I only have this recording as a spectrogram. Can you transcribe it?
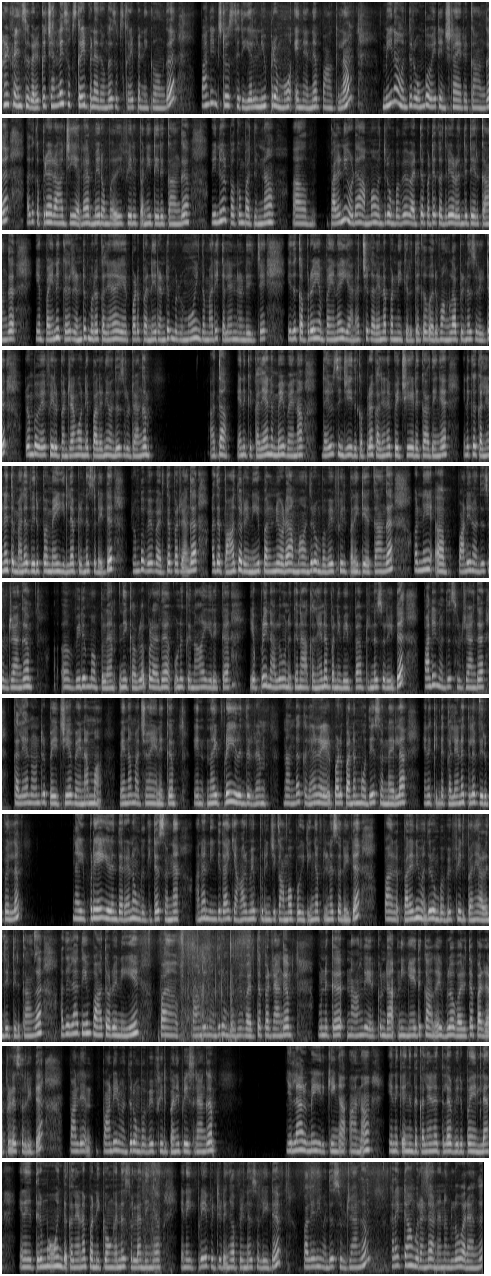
Hi friends இது வரைக்கும் சேனலை சப்ஸ்கிரைப் பண்ணாதவங்க சப்ஸ்கிரைப் பண்ணிக்கோங்க. Pandian store serial new promo என்னென்னு பார்க்கலாம். மீனா வந்து ரொம்பவே டென்ஷனாக இருக்காங்க. அதுக்கப்புறம் ராஜி எல்லாருமே ரொம்பவே ஃபீல் பண்ணிகிட்டு இருக்காங்க. இன்னொரு பக்கம் பார்த்தோம்னா பழனியோட அம்மா வந்து ரொம்பவே வருத்தப்பட்டு கதிரை எழுந்துட்டு இருக்காங்க. என் பையனுக்கு ரெண்டு முறை கல்யாணம் ஏற்பாடு பண்ணி ரெண்டு முறமும் இந்த மாதிரி கல்யாணம் நடந்துச்சு. இதுக்கப்புறம் என் பையனை யாராச்சும் கல்யாணம் பண்ணிக்கிறதுக்கு வருவாங்களா அப்படின்னு சொல்லிட்டு ரொம்பவே ஃபீல் பண்ணுறாங்க உடனே பழனி வந்து சொல்கிறாங்க அதான் எனக்கு கல்யாணமே வேணாம். தயவு செஞ்சு இதுக்கப்புறம் கல்யாண பேச்சே எடுக்காதீங்க. எனக்கு கல்யாணத்து மேலே விருப்பமே இல்லை அப்படின்னு சொல்லிட்டு ரொம்பவே வருத்தப்படுறாங்க. அதை பார்த்த உடனே பழனியோட அம்மா வந்து ரொம்பவே ஃபீல் பண்ணிகிட்டு இருக்காங்க. உடனே பாண்டியன் வந்து சொல்கிறாங்க விடுமாப்பில் நீ கவலைப்படாத. உனக்கு நான் இருக்க. எப்படினாலும் உனக்கு நான் கல்யாணம் பண்ணி வைப்பேன் அப்படின்னு சொல்லிட்டு பாண்டியன் வந்து சொல்கிறாங்க கல்யாணன்ற பேச்சே வேணாம்மா. வேணாம் மச்சான் எனக்கு என் நான் இப்படியே இருந்துடுறேன். நான் தான் கல்யாணம் ஏற்பாடு பண்ணும் போதே சொன்னேன்ல எனக்கு இந்த கல்யாணத்தில் விருப்பம் இல்லை. நான் இப்படியே இருந்துடுறேன்னு உங்ககிட்ட சொன்னேன். ஆனால் நீங்கள் தான் யாருமே புரிஞ்சிக்காமல் போயிட்டீங்க அப்படின்னு சொல்லிட்டு ப பழனி வந்து ரொம்பவே ஃபீல் பண்ணி அழுந்துட்டு இருக்காங்க. அது எல்லாத்தையும் பார்த்த உடனேயே பா பாண்டியன் வந்து ரொம்பவே வருத்தப்படுறாங்க. உனக்கு நாங்கள் இருக்குண்டா நீங்கள் எதுக்காக இவ்வளோ வருத்தப்படுற அப்படின்னு சொல்லிட்டு பாண்டியன் பாண்டியன் வந்து ரொம்பவே ஃபீல் பண்ணி பேசுகிறாங்க எல்லாருமே இருக்கீங்க. ஆனால் எனக்கு இந்த கல்யாணத்தில் விருப்பம் இல்லை. எனக்கு திரும்பவும் இந்த கல்யாணம் பண்ணிக்கோங்கன்னு சொல்லாதீங்க. என்னை இப்படியே விட்டுடுங்க அப்படின்னு சொல்லிட்டு பழனி வந்து சொல்கிறாங்க கரெக்டாக அவங்க ரெண்டு அண்ணனுங்களும் வராங்க.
